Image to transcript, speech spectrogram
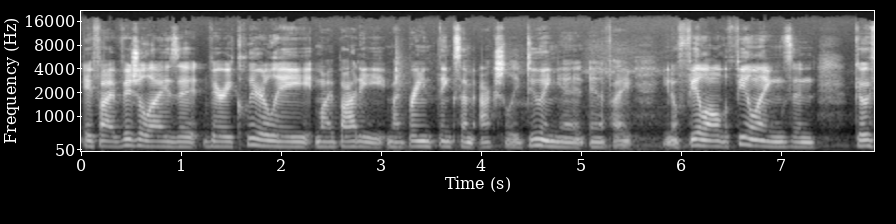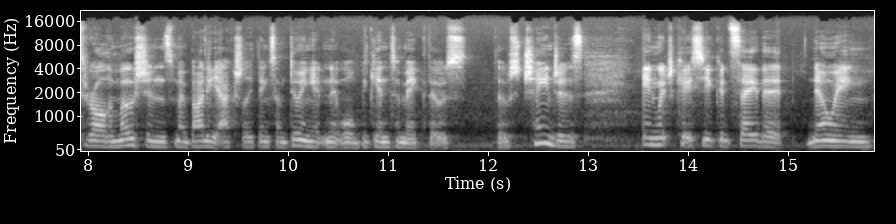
if i visualize it very clearly my body my brain thinks i'm actually doing it. And if i you know feel all the feelings and go through all the motions my body actually thinks i'm doing it and it will begin to make those those changes. In which case you could say that knowing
